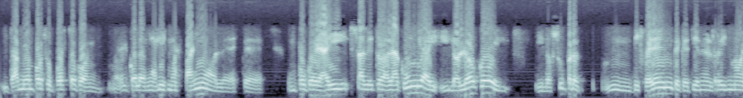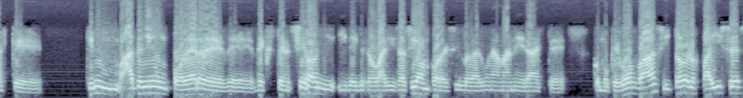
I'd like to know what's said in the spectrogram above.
y también, por supuesto, con el colonialismo español, este un poco de ahí sale toda la cumbia y, lo loco y, lo súper mm, diferente que tiene el ritmo es que tiene ha tenido un poder de, de, extensión y, de globalización, por decirlo de alguna manera, este como que vos vas y todos los países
